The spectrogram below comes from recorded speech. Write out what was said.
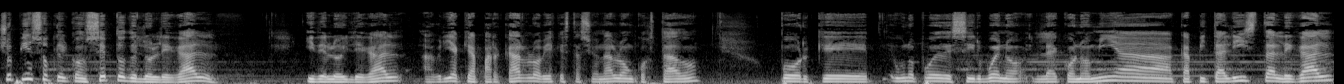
Yo pienso que el concepto de lo legal y de lo ilegal habría que aparcarlo, habría que estacionarlo a un costado, porque uno puede decir, bueno, la economía capitalista legal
